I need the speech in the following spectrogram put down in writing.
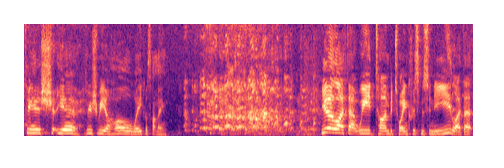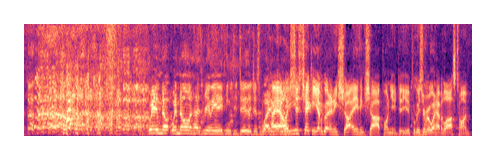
think it should, yeah, I it should be a whole week or something. You know, like that weird time between Christmas and New Year, like that. when, no, when no one has really anything to do, they're just waiting Hey, for Alex, New Year. just checking. You haven't got any sharp, anything sharp on you, do you? Because you remember what happened last time.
